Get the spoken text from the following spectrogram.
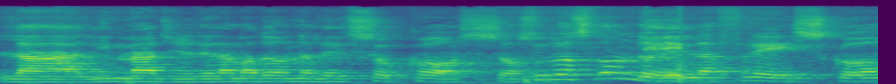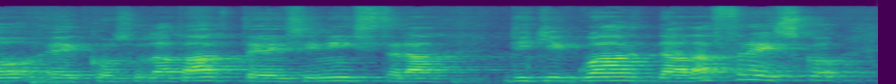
l'immagine della Madonna del Soccorso. Sullo sfondo e... dell'affresco, ecco sulla parte sinistra di chi guarda l'affresco,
